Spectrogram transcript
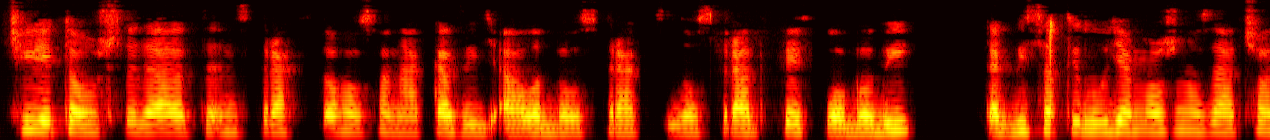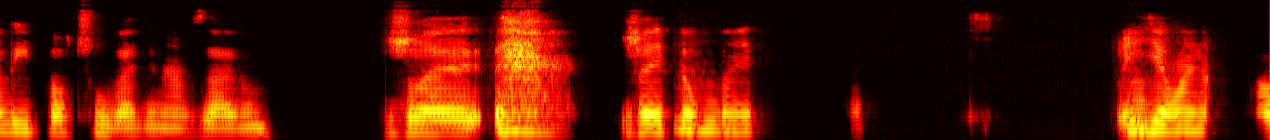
či je to už teda ten strach z toho sa nakaziť, alebo strach zo tej slobody, tak by sa tí ľudia možno začali počúvať navzájom. Že, že je to mm-hmm. úplne... Ide mhm. len o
